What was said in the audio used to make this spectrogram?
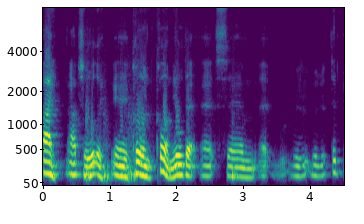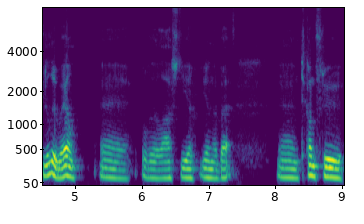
Aye, absolutely. Uh, Colin, Colin nailed it. It's um, it, we, we did really well uh, over the last year, year and a bit. Um, to come through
